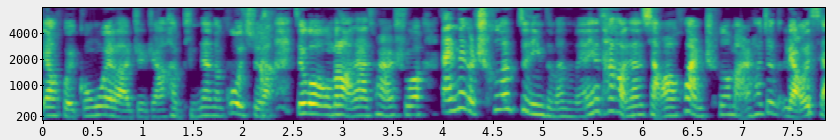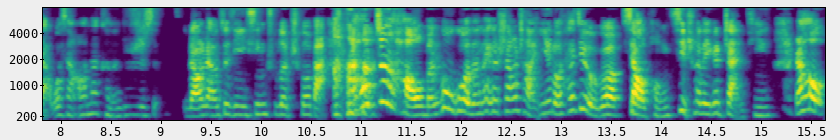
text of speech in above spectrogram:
要回工位了，就这样很平淡的过去了。结果我们老大突然说，哎，那个车最近怎么怎么样？因为他好像想要换车嘛。然后就聊起来，我想，哦，那可能就是。聊聊最近新出的车吧，然后正好我们路过的那个商场一楼，它就有个小鹏汽车的一个展厅，然后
